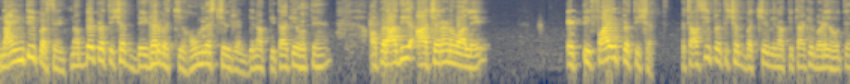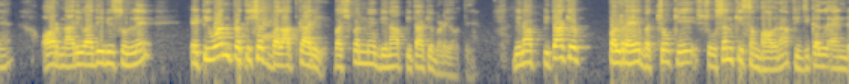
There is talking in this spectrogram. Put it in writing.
नाइन्टी परसेंट, नब्बे प्रतिशत बेघर बच्चे, होमलेस चिल्ड्रन, बिना पिता के होते हैं। अपराधी आचरण वाले 85 प्रतिशत, पचासी प्रतिशत बच्चे बिना पिता के बड़े होते हैं। और नारीवादी भी सुन लें 81 प्रतिशत बलात्कारी बचपन में बिना पिता के बड़े होते हैं। बिना पिता के पल रहे बच्चों के शोषण की संभावना फ़िज़िकल एंड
